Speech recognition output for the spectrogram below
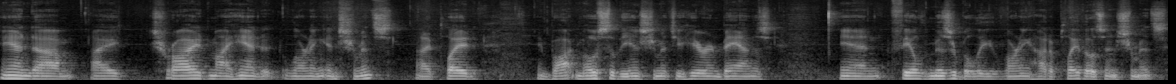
And um, I tried my hand at learning instruments. I played and bought most of the instruments you hear in bands and failed miserably learning how to play those instruments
